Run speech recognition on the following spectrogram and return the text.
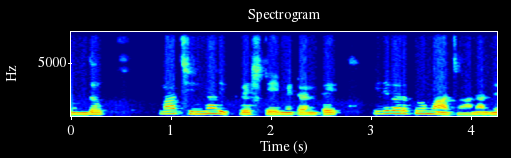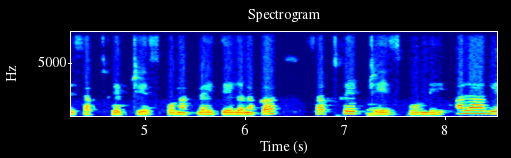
ముందు మా చిన్న రిక్వెస్ట్ ఏమిటంటే ఇది వరకు మా ఛానల్ని సబ్స్క్రైబ్ చేసుకున్నట్లయితే గనక సబ్స్క్రైబ్ చేసుకోండి. అలాగే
